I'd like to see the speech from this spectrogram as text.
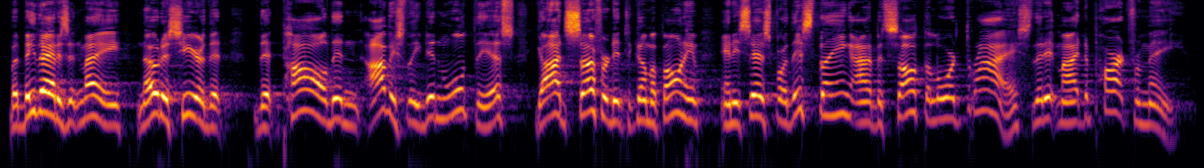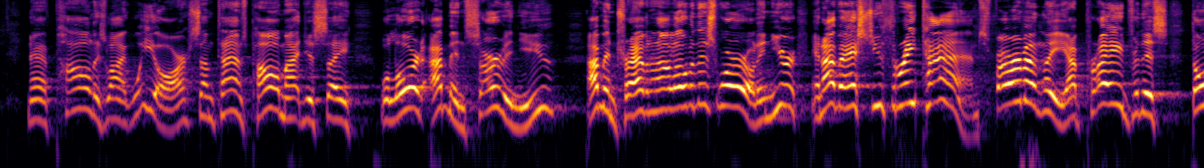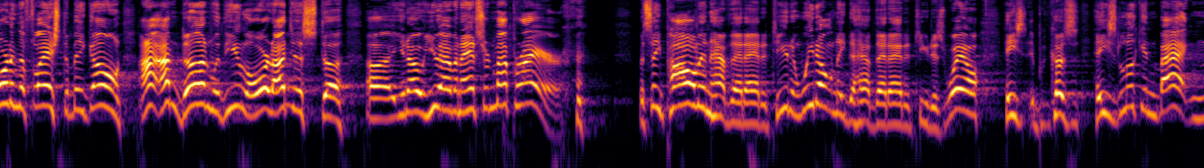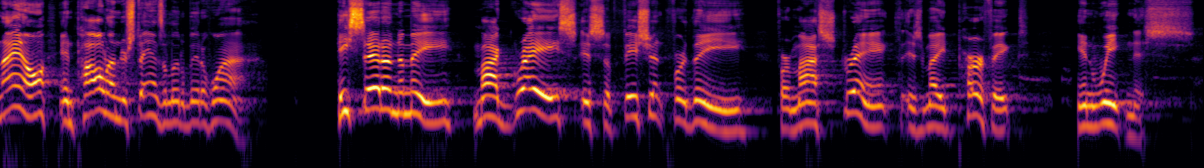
But be that as it may, notice here that, that Paul didn't obviously didn't want this. God suffered it to come upon him, and he says, For this thing I besought the Lord thrice that it might depart from me. Now, if Paul is like we are, sometimes Paul might just say, Well, Lord, I've been serving you. I've been traveling all over this world, and you're and I've asked you three times fervently. I prayed for this thorn in the flesh to be gone. I, am done with you, Lord. I just, uh, uh, you know, you haven't answered my prayer. But see, Paul didn't have that attitude, and we don't need to have that attitude as well. He's, because he's looking back now, and Paul understands a little bit of why. He said unto me, My grace is sufficient for thee, for my strength is made perfect in weakness.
